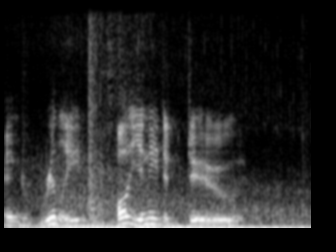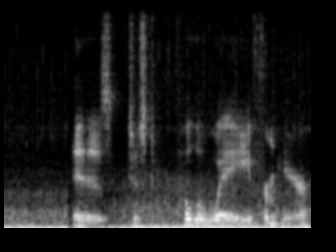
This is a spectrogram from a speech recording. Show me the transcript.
And really, all you need to do is just pull away from here.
